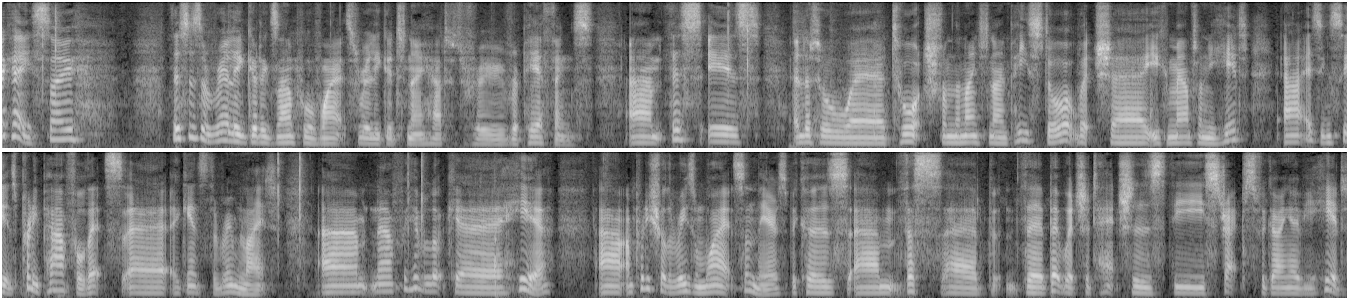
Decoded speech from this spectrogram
Okay, so this is a really good example of why it's really good to know how to repair things. Um, this is a little uh, torch from the 99p store which uh, you can mount on your head. Uh, as you can see it's pretty powerful, that's uh, against the room light. Um, now if we have a look uh, here, uh, I'm pretty sure the reason why it's in there is because um, this, uh, the bit which attaches the straps for going over your head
